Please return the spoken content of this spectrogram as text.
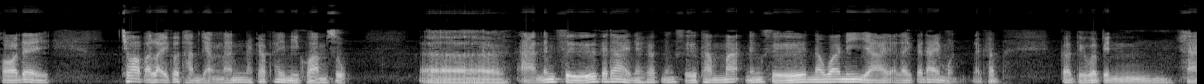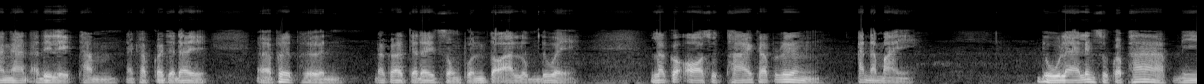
พอได้ ชอบอะไรก็ทำอย่างนั้นนะครับ ให้มีความสุขอ่ออ่านหนังสือก็ได้นะครับ หนังสือธรรมะ หนังสือนวนิยายอะไรก็ได้หมดนะครับ ก็ถือว่าเป็นหางานอดิเรกทำนะครับ ก็จะได้เอ่อเพลิดเพลิน แล้วก็จะได้ส่งผลต่ออารมณ์ด้วย แล้วก็อสุดท้ายครับเรื่องอนามัย ดูแลเรื่องสุขภาพมี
